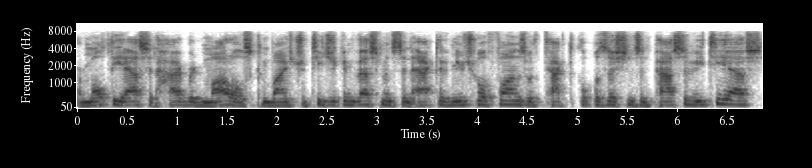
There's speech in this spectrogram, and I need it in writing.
Our multi-asset hybrid models combine strategic investments in active mutual funds with tactical positions in passive ETFs,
